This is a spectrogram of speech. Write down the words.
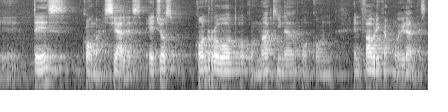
eh, tés comerciales, hechos con robot o con máquina o con, en fábricas muy grandes.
